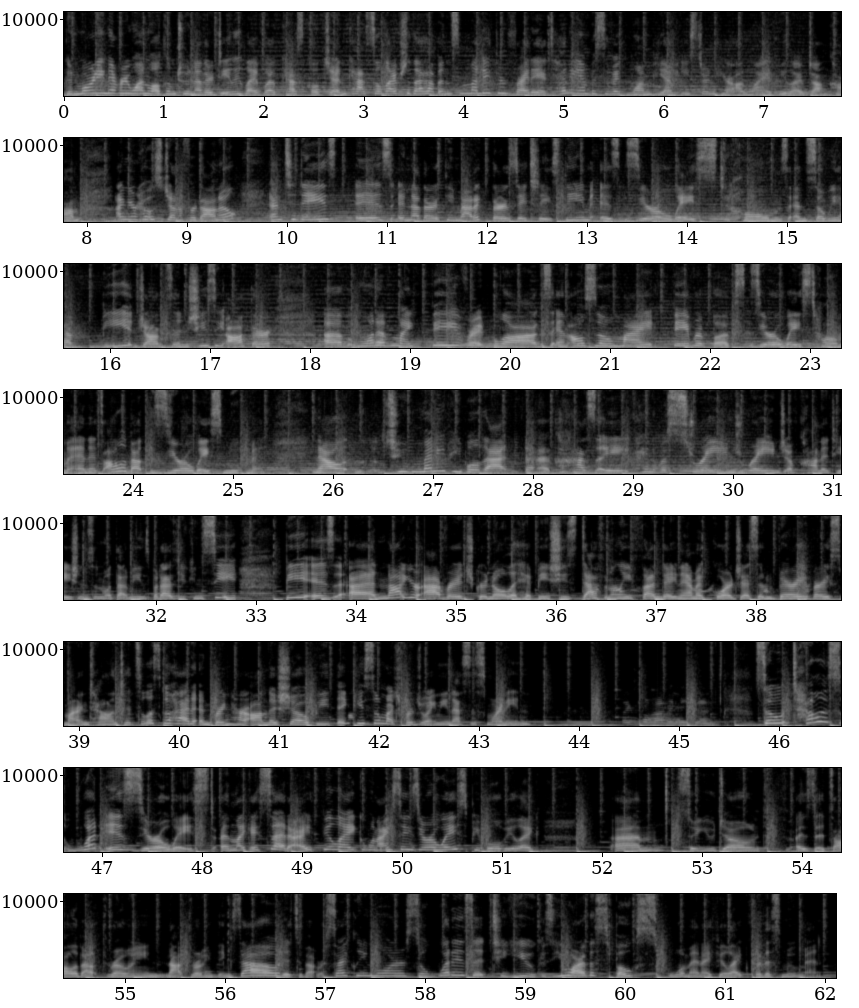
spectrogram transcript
Good morning, everyone. Welcome to another daily live webcast called GenCast, a live show that happens Monday through Friday at 10 a.m. Pacific, 1 p.m. Eastern here on YFELive.com. I'm your host, Jennifer Dono, and today's is another thematic Thursday. Today's theme is zero waste homes. And so we have Bea Johnson. She's the author of one of my favorite blogs and also my favorite books, Zero Waste Home, and it's all about the zero waste movement. Now, to many people, that uh, has a kind of a strange range of connotations and what that means, but as you can see, Bea is uh, not your average granola hippie. She's definitely fun, dynamic, gorgeous, and very, very smart and talented. So let's go ahead and bring her on the show. Bea, thank you so much for joining us this morning. Thanks for having me, Jen. So tell us what is zero waste? And like I said, I feel like when I say zero waste, people will be like, um, so you don't, it's all about throwing, not throwing things out. It's about recycling more. So what is it to you? Because you are the spokeswoman, I feel like, for this movement.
